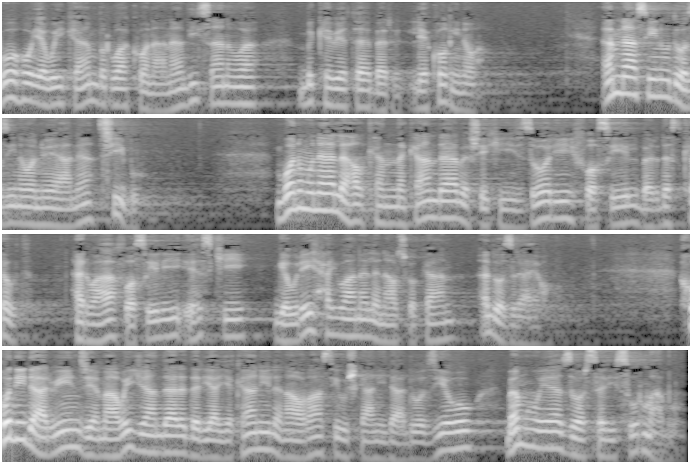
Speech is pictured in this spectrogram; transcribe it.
بووە هۆی ئەوەی کە ئەم بڕوا کۆنانە دیسانەوە بکەوێتە بەر لێکۆڵینەوە. ئەم ناسین و دۆزینەوە نوێیانە چی بوو؟ بۆ نموونە لە هەڵکەندنەکاندا بەشێکی زۆری فۆسیل بەردەست کەوت، هەروەها فۆسیلی ئێسکی گەورەی حەیوانە لەناوچۆکان ئەدۆزرایەوە. خودی داروین جێماوەی گیاندارە دەریاییەکانی لە ناوەڕاستی وشکانیدا دۆزییەوە و بەم هۆیە زۆر سەری سووڕمابوو.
